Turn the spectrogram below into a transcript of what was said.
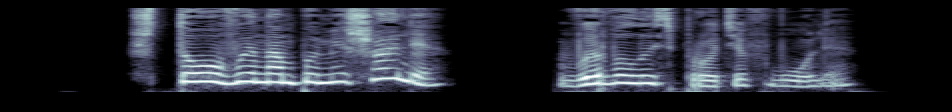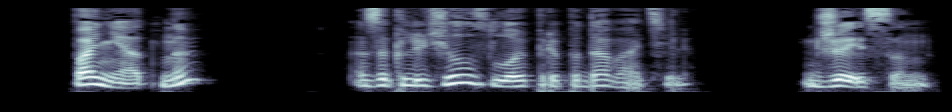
— Что, вы нам помешали? — вырвалось против воли. — Понятно, — заключил злой преподаватель. — Джейсон,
